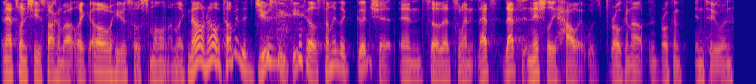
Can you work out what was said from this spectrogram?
And that's when she's talking about like, "Oh, he was so small," and I'm like, "No, no, tell me the juicy details, tell me the good shit." And so that's when that's that's initially how it was broken up and broken into, and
